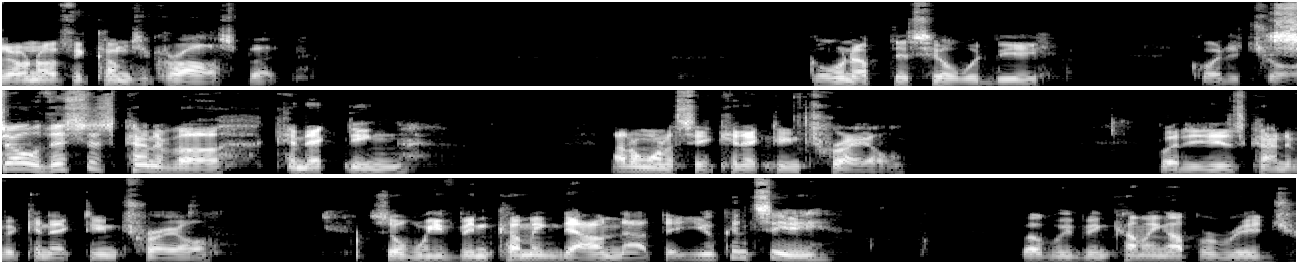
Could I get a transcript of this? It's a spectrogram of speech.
don't know if it comes across, but going up this hill would be quite a chore. So this is kind of a connecting, I don't want to say connecting trail, but it is kind of a connecting trail. So we've been coming down, not that you can see, but we've been coming up a ridge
